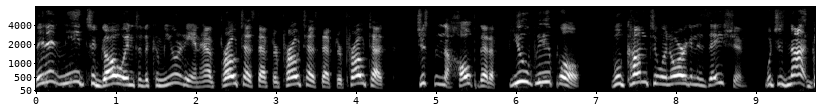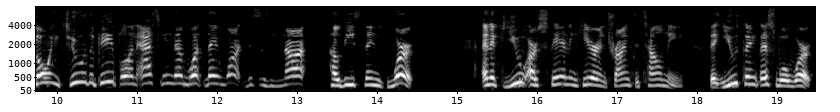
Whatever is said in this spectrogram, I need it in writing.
They didn't need to go into the community and have protest after protest after protest just in the hope that a few people will come to an organization which is not going to the people and asking them what they want. This is not how these things work. And if you are standing here and trying to tell me that you think this will work,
